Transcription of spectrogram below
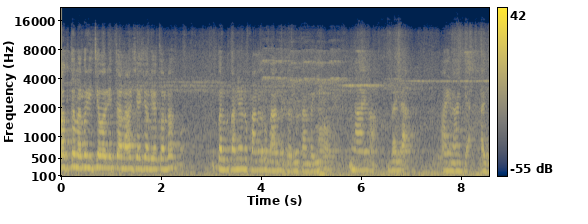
భక్తులు అందరూ ఇచ్చేవాళ్ళు ఇస్తున్నారు చేసేవాళ్ళు చేస్తున్నారు జరుపుతానే పండుగలు బాగా జరుగుతున్నాయి. ఇంకా ఆయన దయ ఆయన ఆజ్ఞ అది.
